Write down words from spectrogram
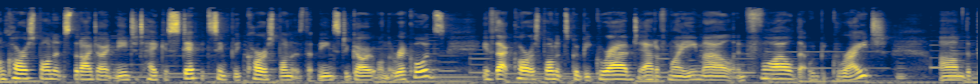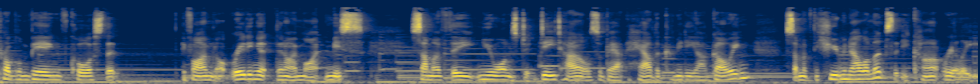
on correspondence that I don't need to take a step. It's simply correspondence that needs to go on the records. If that correspondence could be grabbed out of my email and filed, that would be great. Um, the problem being, of course, that if I'm not reading it, then I might miss some of the nuanced details about how the committee are going, some of the human elements that you can't really,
